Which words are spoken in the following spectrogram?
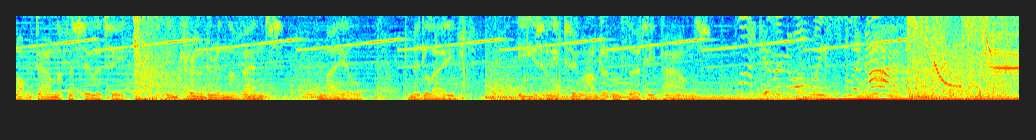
Lock down the facility. Intruder in the vents. Male. Middle aged. Easily 230 pounds. Black isn't always slimming.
